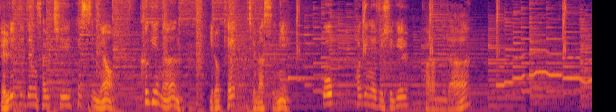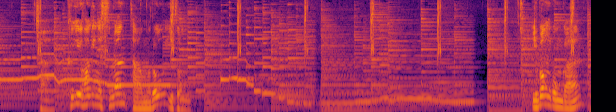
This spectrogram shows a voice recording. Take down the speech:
LED 등 설치했으며 크기는 이렇게 재놨으니 꼭 확인해 주시길 바랍니다. 자, 크기 확인했으면 다음으로 이동. 이번 공간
